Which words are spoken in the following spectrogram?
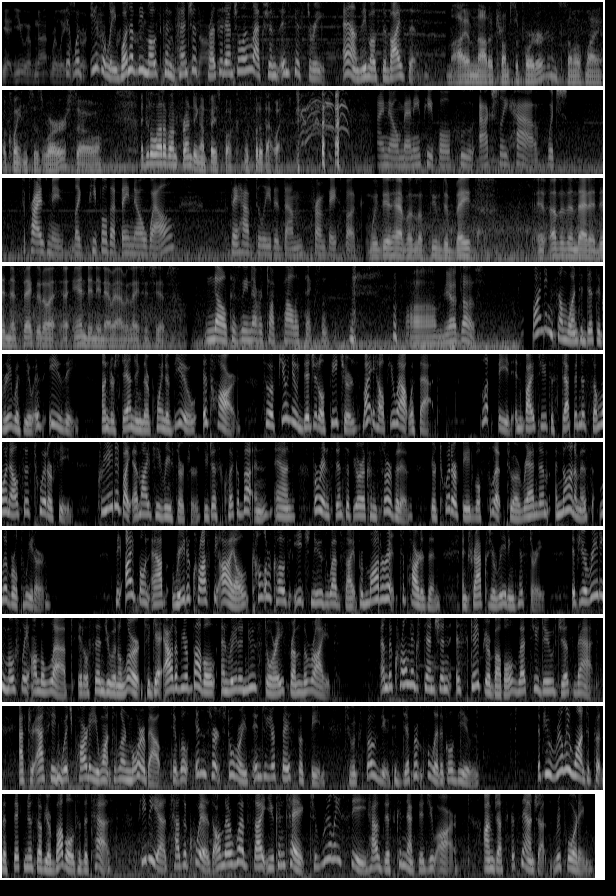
It was easily one of the most contentious presidential elections in history and the most divisive. I am not a Trump supporter, and some of my acquaintances were, so I did a lot of unfriending on Facebook. Let's put it that way. I know many people who actually have, which surprised me, like people that they know well, they have deleted them from Facebook. We did have a few debates. Other than that, it didn't affect it or uh, end any of our relationships. No, because we never talk politics with. um, yeah, it does. Finding someone to disagree with you is easy. Understanding their point of view is hard. So a few new digital features might help you out with that. FlipFeed invites you to step into someone else's Twitter feed. Created by MIT researchers, you just click a button, and, for instance, if you're a conservative, your Twitter feed will flip to a random, anonymous liberal tweeter. The iPhone app Read Across the Aisle color codes each news website from moderate to partisan and tracks your reading history. If you're reading mostly on the left, it'll send you an alert to get out of your bubble and read a news story from the right. And the Chrome extension Escape Your Bubble lets you do just that. After asking which party you want to learn more about, it will insert stories into your Facebook feed to expose you to different political views. If you really want to put the thickness of your bubble to the test, PBS has a quiz on their website you can take to really see how disconnected you are. I'm Jessica Sanchez reporting.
